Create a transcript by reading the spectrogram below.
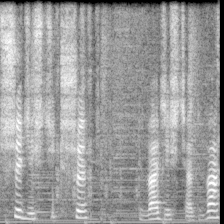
33, 22,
